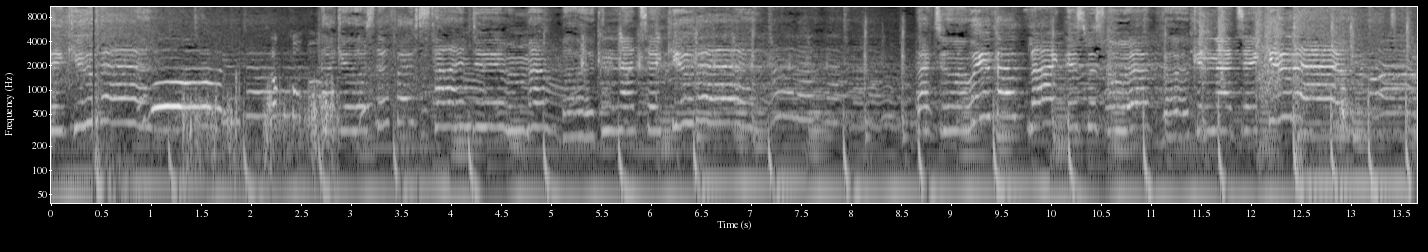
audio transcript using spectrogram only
take you there? Like it was the first time, do you remember? Can I take you there? Back to when we felt like this was forever. Can I take you remember?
